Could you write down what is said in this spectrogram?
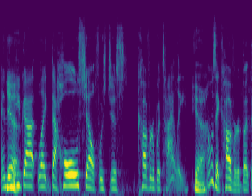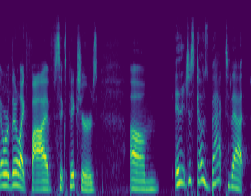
And then Yeah. you got like the whole shelf was just covered with Tylee. Yeah. I won't say covered, but there were there were like five, six pictures. Um, and it just goes back to that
